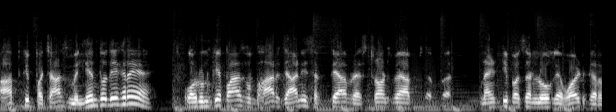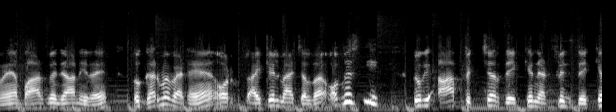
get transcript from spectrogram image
आपके पचास मिलियन तो देख रहे हैं और उनके पास बाहर जा नहीं सकते आप। रेस्टोरेंट्स में आप नाइन्टी परसेंट लोग अवॉइड कर रहे हैं बाहर में जा नहीं रहे तो घर में बैठे हैं और आईपीएल मैच चल रहा है ऑब्वियसली क्योंकि आप पिक्चर देख के नेटफ्लिक्स देख के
